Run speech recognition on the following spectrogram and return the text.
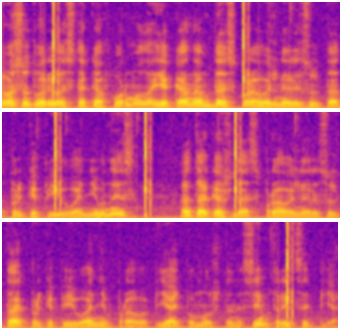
ось утворилась така формула, яка нам дасть правильний результат при копіюванні вниз, а також дасть правильний результат при копіюванні вправо. 5 помножити на 7 35.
